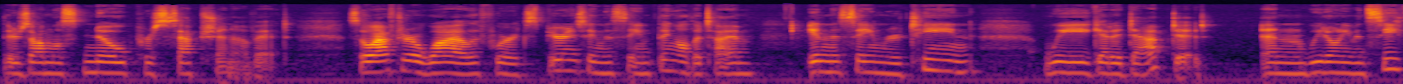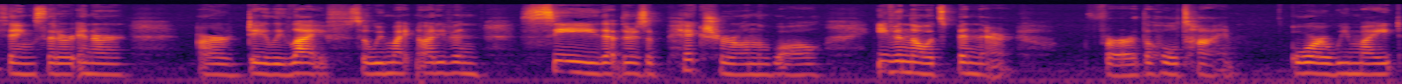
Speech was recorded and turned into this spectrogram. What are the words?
There's almost no perception of it. So after a while, if we're experiencing the same thing all the time in the same routine, we get adapted and we don't even see things that are in our our daily life. So we might not even see that there's a picture on the wall even though it's been there for the whole time. Or we might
